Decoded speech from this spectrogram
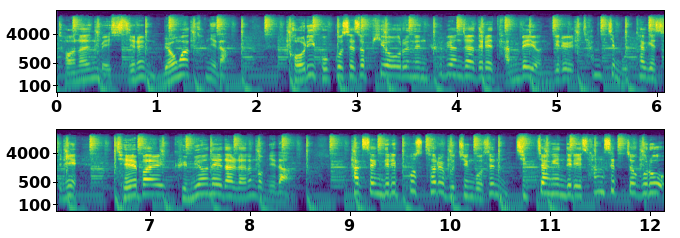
전하는 메시지는 명확합니다. 거리 곳곳에서 피어오르는 흡연자들의 담배 연기를 참지 못하겠으니 제발 금연해달라는 겁니다. 학생들이 포스터를 붙인 곳은 직장인들이 상습적으로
